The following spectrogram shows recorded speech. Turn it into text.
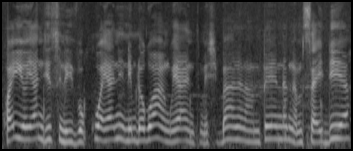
Kwa hiyo yani jinsi nilivyokuwa yani ni mdogo wangu yani tumeshibana nampenda namsaidia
